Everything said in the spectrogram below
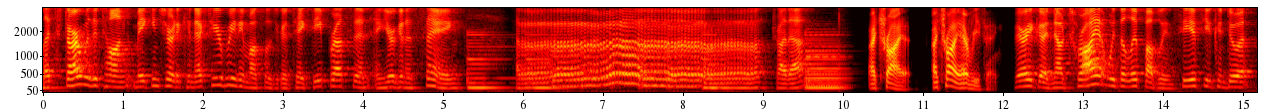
Let's start with the tongue, making sure to connect to your breathing muscles. You're going to take deep breaths in and you're going to sing. Try that. I try it. I try everything. Very good. Now try it with the lip bubbling. See if you can do it.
